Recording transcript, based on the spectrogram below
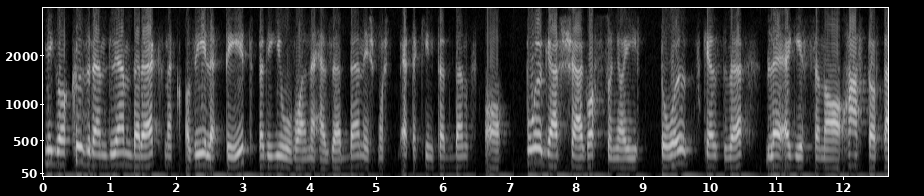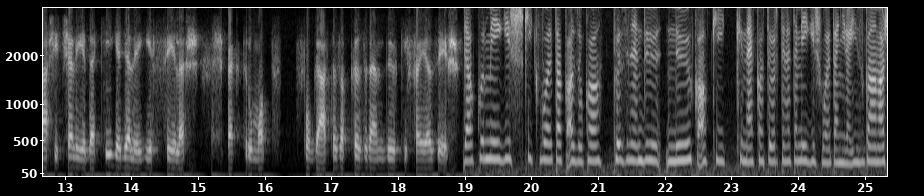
míg a közrendű embereknek az életét pedig jóval nehezebben, és most e tekintetben a polgárság asszonyaitól kezdve le egészen a háztartási cselédekig egy eléggé széles spektrumot fog át ez a közrendű kifejezés. De akkor mégis kik voltak azok a közrendű nők, akiknek a története mégis volt annyira izgalmas,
